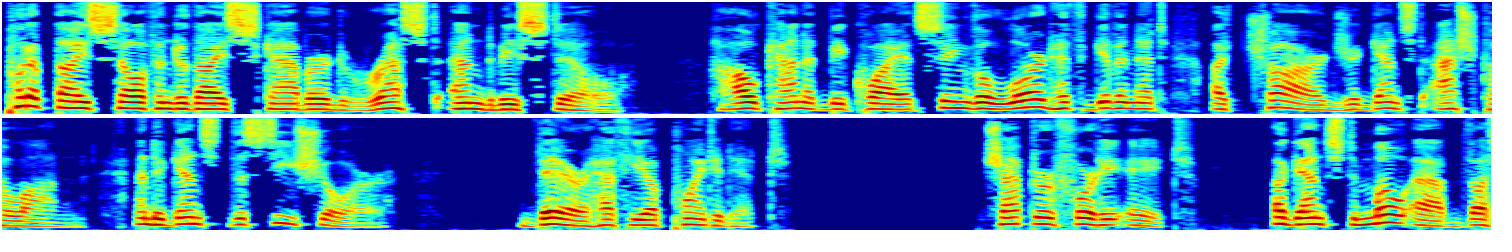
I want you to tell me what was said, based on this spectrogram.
Put up thyself into thy scabbard, rest and be still. How can it be quiet, seeing the Lord hath given it a charge against Ashkelon, and against the seashore? There hath he appointed it. Chapter 48 Against Moab thus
